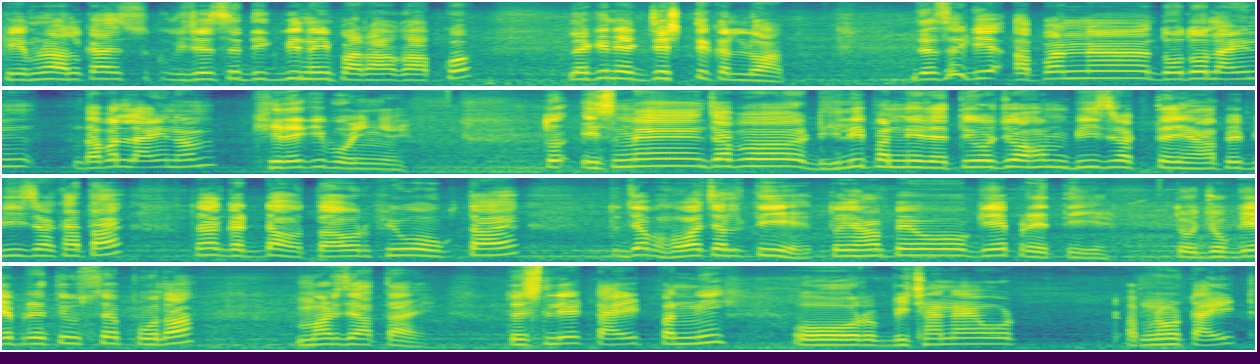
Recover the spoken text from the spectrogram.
कैमरा हल्का इस वजह से दिख भी नहीं पा रहा होगा आपको, लेकिन एडजस्ट कर लो आप। जैसे कि अपन दो दो लाइन डबल लाइन हम खीरे की बोएँगे। तो इसमें जब ढीली पन्नी रहती है और जो हम बीज रखते हैं यहाँ पे बीज रखा था तो यहाँ गड्ढा होता है और फिर वो उगता है। तो जब हवा चलती है तो यहाँ पे वो गैप रहती है। तो जो गैप रहती है उससे पौधा मर जाता है। तो इसलिए टाइट पन्नी और बिछाना है और अपना टाइट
